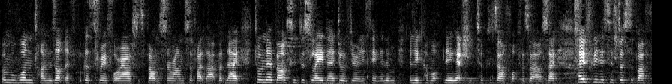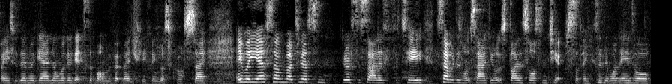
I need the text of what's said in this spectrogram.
remember one time he was up there for a good three or four hours just bouncing around and stuff like that. But no, doing no bouncing, just lay there, don't do anything. And then, then he come up, then he actually took himself off as well. So hopefully this is just a bad phase with him again and we're going to get to the bottom of it eventually, fingers crossed. So anyway, yeah, so I'm about to do some rest of salad for tea. Sammy doesn't want salad, he wants dinosaurs and chips, I think he said they wanted, or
